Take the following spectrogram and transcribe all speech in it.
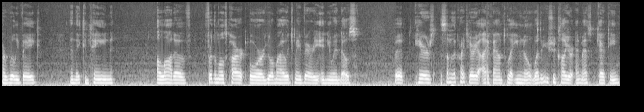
are really vague and they contain a lot of, for the most part, or your mileage may vary innuendos. But here's some of the criteria I found to let you know whether you should call your MS care team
